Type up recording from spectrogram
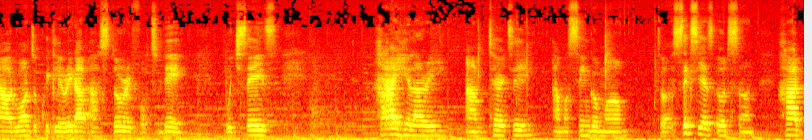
I would want to quickly read out our story for today, which says Hi, Hillary. I'm 30. I'm a single mom to a six years old son. Had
